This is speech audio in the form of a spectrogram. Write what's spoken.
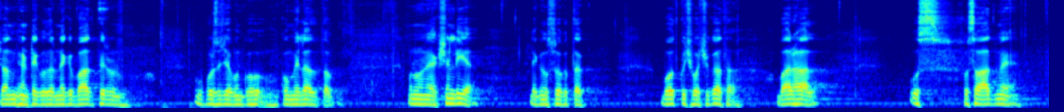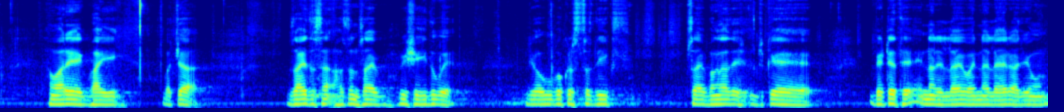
چند گھنٹے گزرنے کے بعد پھر اوپر سے جب ان کو حکم ملا تب انہوں نے ایکشن لیا۔ لیکن اس وقت تک بہت کچھ ہو چکا تھا۔ بہرحال اس فساد میں ہمارے ایک بھائی بچہ زاہد حسن صاحب بھی شہید ہوئے، جو ابو بکر صدیق صاحب بنگلہ دیش کے بیٹے تھے۔ ان لہ و ان لہ راجعون۔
